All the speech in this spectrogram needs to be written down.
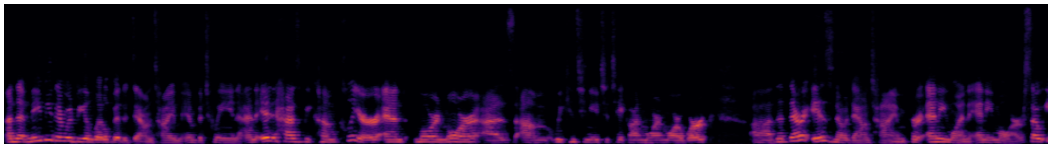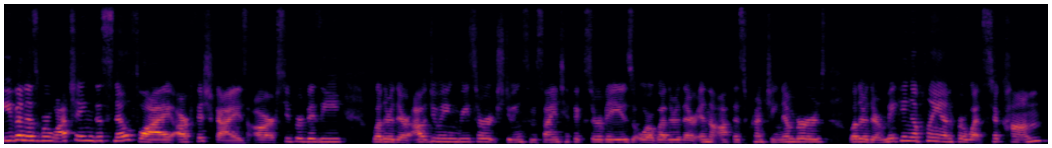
and that maybe there would be a little bit of downtime in between and it has become clear and more and more as um, we continue to take on more and more work uh, that there is no downtime for anyone anymore. So even as we're watching the snow fly, our fish guys are super busy, whether they're out doing research, doing some scientific surveys, or whether they're in the office crunching numbers, whether they're making a plan for what's to come.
